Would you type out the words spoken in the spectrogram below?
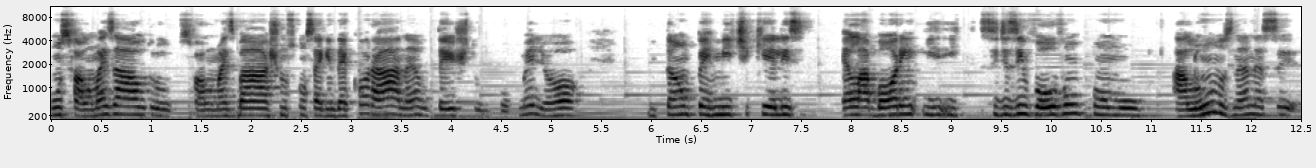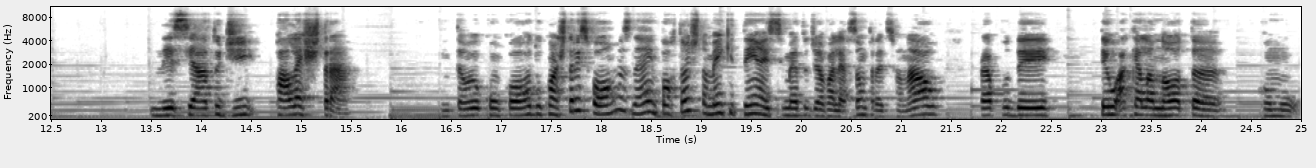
Uns falam mais alto, outros falam mais baixo, uns conseguem decorar, né, o texto um pouco melhor. Então permite que eles elaborem e, e se desenvolvam como alunos, né, nesse nesse ato de palestrar. Então eu concordo com as três formas, né? É importante também que tenha esse método de avaliação tradicional para poder ter aquela nota como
